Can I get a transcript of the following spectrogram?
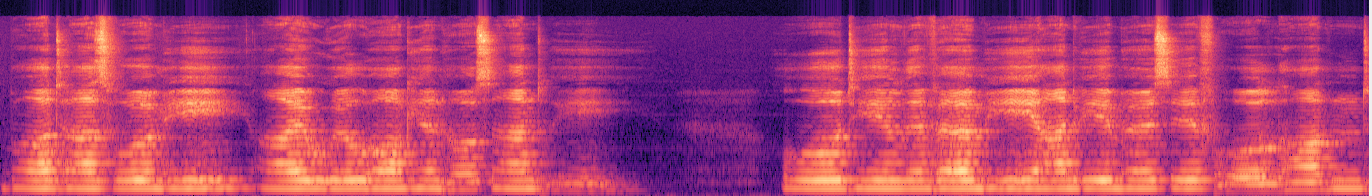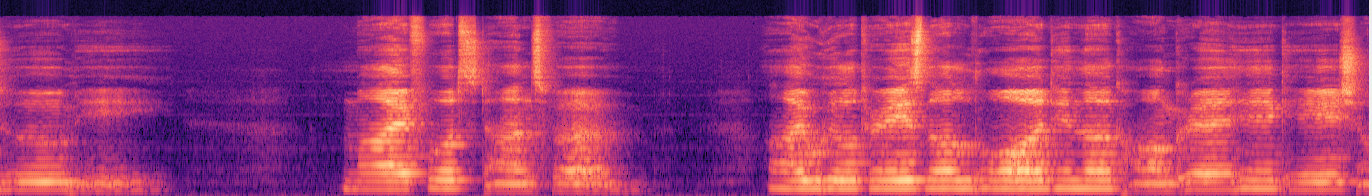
But as for me, I will walk innocently O deliver me and be merciful unto me. My foot stands firm. I will praise the Lord in the congregation.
